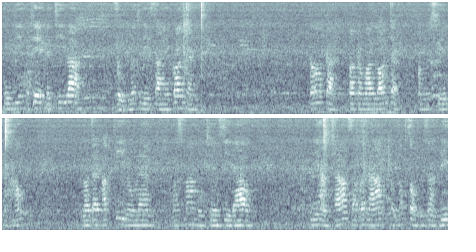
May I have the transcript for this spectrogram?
ภูมิประเทศเป็นที่ราบสูงและทะเลทรายกว้างใหญ่ แล้วอากาศตอนกลางวันร้อนจัดตอนกลางคืนหนาว เราจะพักที่โรงแรมมัสมาโฮเทลสี่ดาว มีอาหารเช้าสระว่ายน้ำรถรับส่งถึงสนามบิน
